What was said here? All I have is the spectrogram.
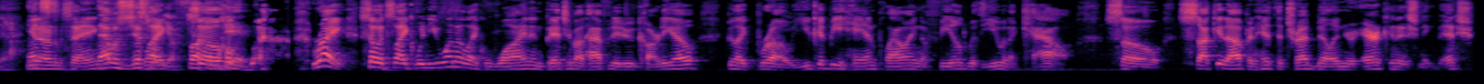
Yeah. You know what I'm saying? That was just like, what you fucking so, did. right. So it's like when you want to like whine and bitch about having to do cardio, be like, bro, you could be hand plowing a field with you and a cow. So suck it up and hit the treadmill in your air conditioning, bitch.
